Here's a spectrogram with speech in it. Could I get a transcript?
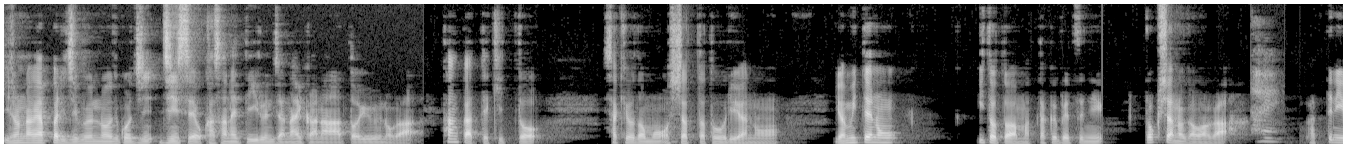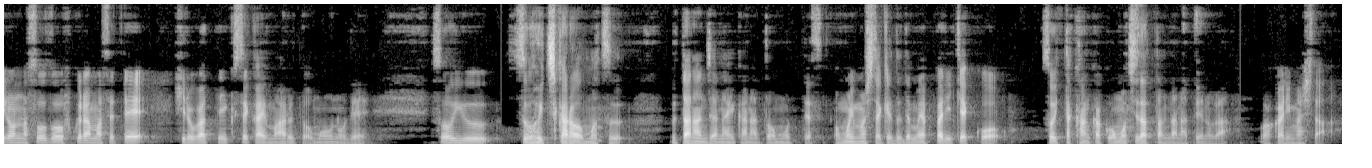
いろんなやっぱり自分のご人生を重ねているんじゃないかなというのが、短歌ってきっと、先ほどもおっしゃった通り、あの、読み手の意図とは全く別に、読者の側が、勝手にいろんな想像を膨らませて、広がっていく世界もあると思うので、そういうすごい力を持つ歌なんじゃないかなと思って、思いましたけど、でもやっぱり結構そういった感覚をお持ちだったんだなっていうのが分かりました。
